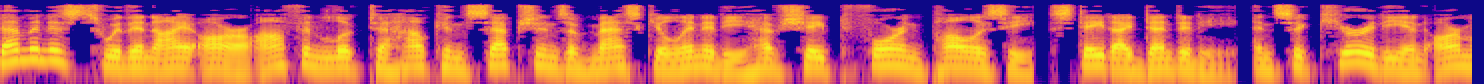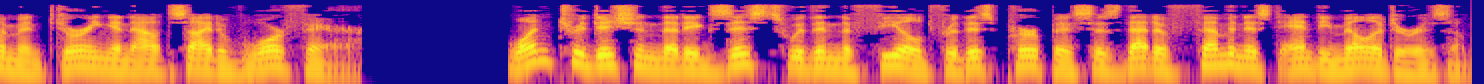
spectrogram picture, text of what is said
Feminists within IR often look to how conceptions of masculinity have shaped foreign policy, state identity, and security and armament during and outside of warfare. One tradition that exists within the field for this purpose is that of feminist anti-militarism.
